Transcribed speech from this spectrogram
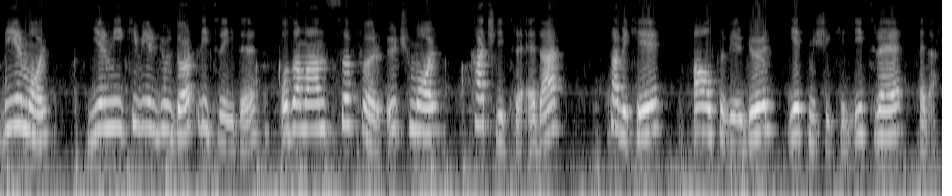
1 mol 22,4 litreydi. O zaman 0,3 mol kaç litre eder? Tabii ki 6,72 litre eder.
